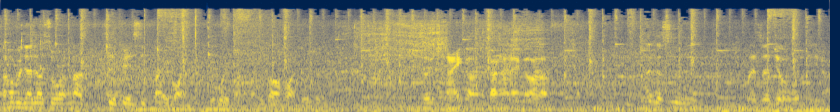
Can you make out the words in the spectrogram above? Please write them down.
然后人家就说，那这边是白换，不会吧？这都要换，对不对？这哪一个？刚才那个吗？那个是本身就有问题啦。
